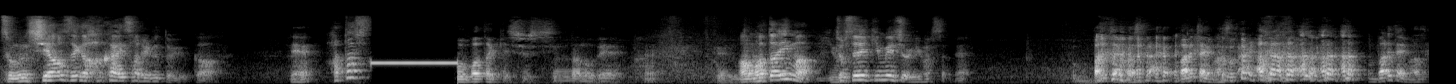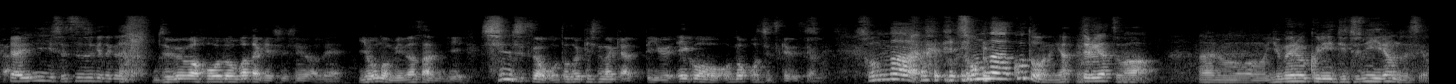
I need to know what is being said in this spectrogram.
その幸せが破壊されるというかね。果たして大畑出身なので、あまた今女性記名称言いましたね。バレちゃいましたバレちゃいました バレちゃいましたいやいいです続けてください。自分は報道畑出身なので世の皆さんに真実をお届けしなきゃっていうエゴの押し付けですよね。そんなそんなことをねやってるやつはあのー夢の国ディズニーランドですよ。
